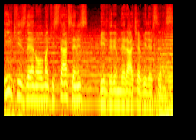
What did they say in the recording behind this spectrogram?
ilk izleyen olmak isterseniz bildirimleri açabilirsiniz.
